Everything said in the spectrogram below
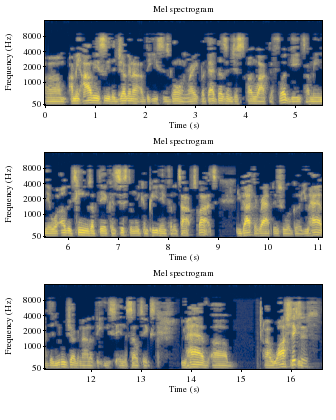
Um, I mean, obviously the juggernaut of the East is gone, right? But that doesn't just unlock the floodgates. I mean, there were other teams up there consistently competing for the top spots. You got the Raptors who are good. You have the new juggernaut of the East in the Celtics. You have, uh, uh, Washington. Sixers.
